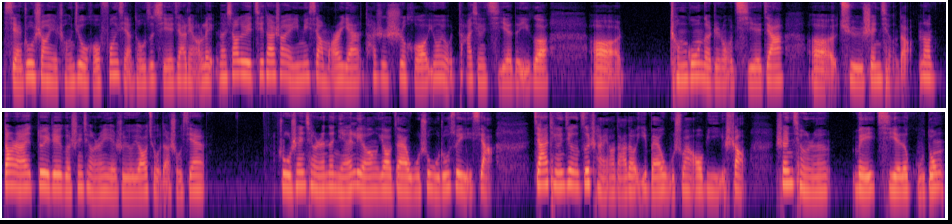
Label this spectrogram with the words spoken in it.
显著商业成就和风险投资企业家两类。那相对于其他商业移民项目而言，它是适合拥有大型企业的一个，呃，成功的这种企业家，呃，去申请的。那当然对这个申请人也是有要求的。首先，主申请人的年龄要在五十五周岁以下，家庭净资产要达到一百五十万澳币以上，申请人为企业的股东，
